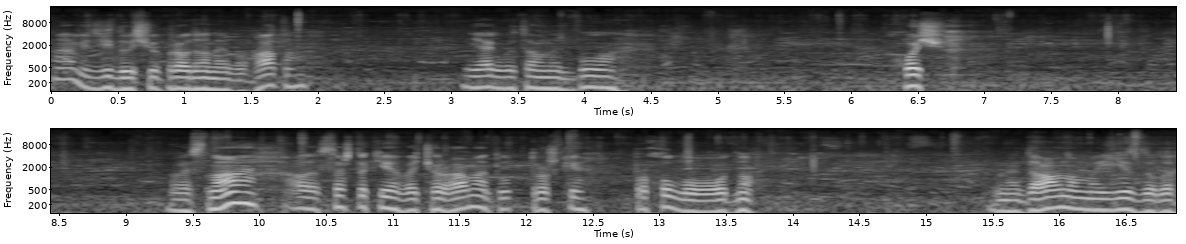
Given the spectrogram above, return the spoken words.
А відвідувачів, правда, небагато. Як би там не було. Хоч весна, але все ж таки вечорами тут трошки прохолодно. Недавно ми їздили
